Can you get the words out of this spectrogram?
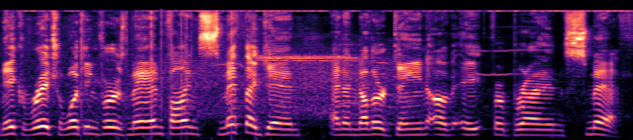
Nick Rich looking for his man. Finds Smith again. And another gain of eight for Brian Smith.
